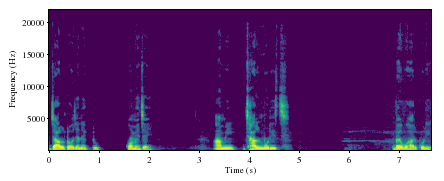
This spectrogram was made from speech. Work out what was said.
জালটাও যেন একটু কমে যায়। আমি ঝালমরিচ ব্যবহার করি,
